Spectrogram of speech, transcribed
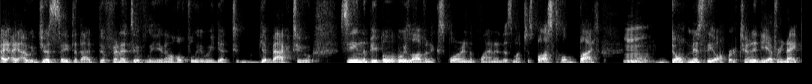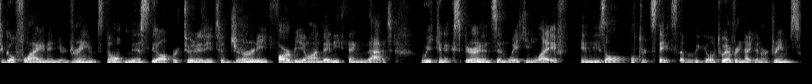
I, I would just say to that definitively you know hopefully we get to get back to seeing the people we love and exploring the planet as much as possible but mm. you know mm. don't miss the opportunity every night to go flying in your dreams don't miss the opportunity to journey far beyond anything that we can experience in waking life in these altered states that we go to every night in our dreams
